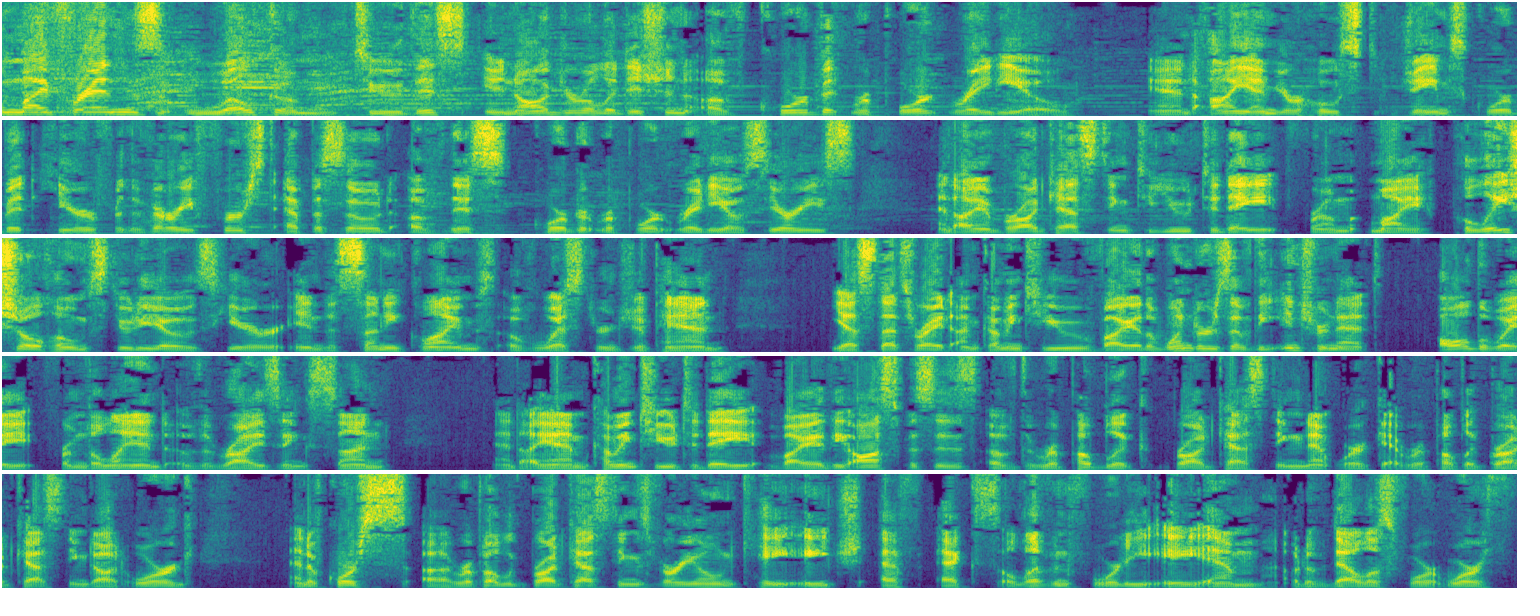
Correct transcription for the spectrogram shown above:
My friends. Welcome to this inaugural edition of Corbett Report Radio. And I am your host, James Corbett, here for the very first episode of this Corbett Report Radio series. And I am broadcasting to you today from my palatial home studios here in the sunny climes of Western Japan. Yes, that's right. I'm coming to you via the wonders of the internet, all the way from the land of the rising sun. And I am coming to you today via the auspices of the Republic Broadcasting Network at republicbroadcasting.org. And of course, uh, Republic Broadcasting's very own KHFX 1140 AM out of Dallas, Fort Worth.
